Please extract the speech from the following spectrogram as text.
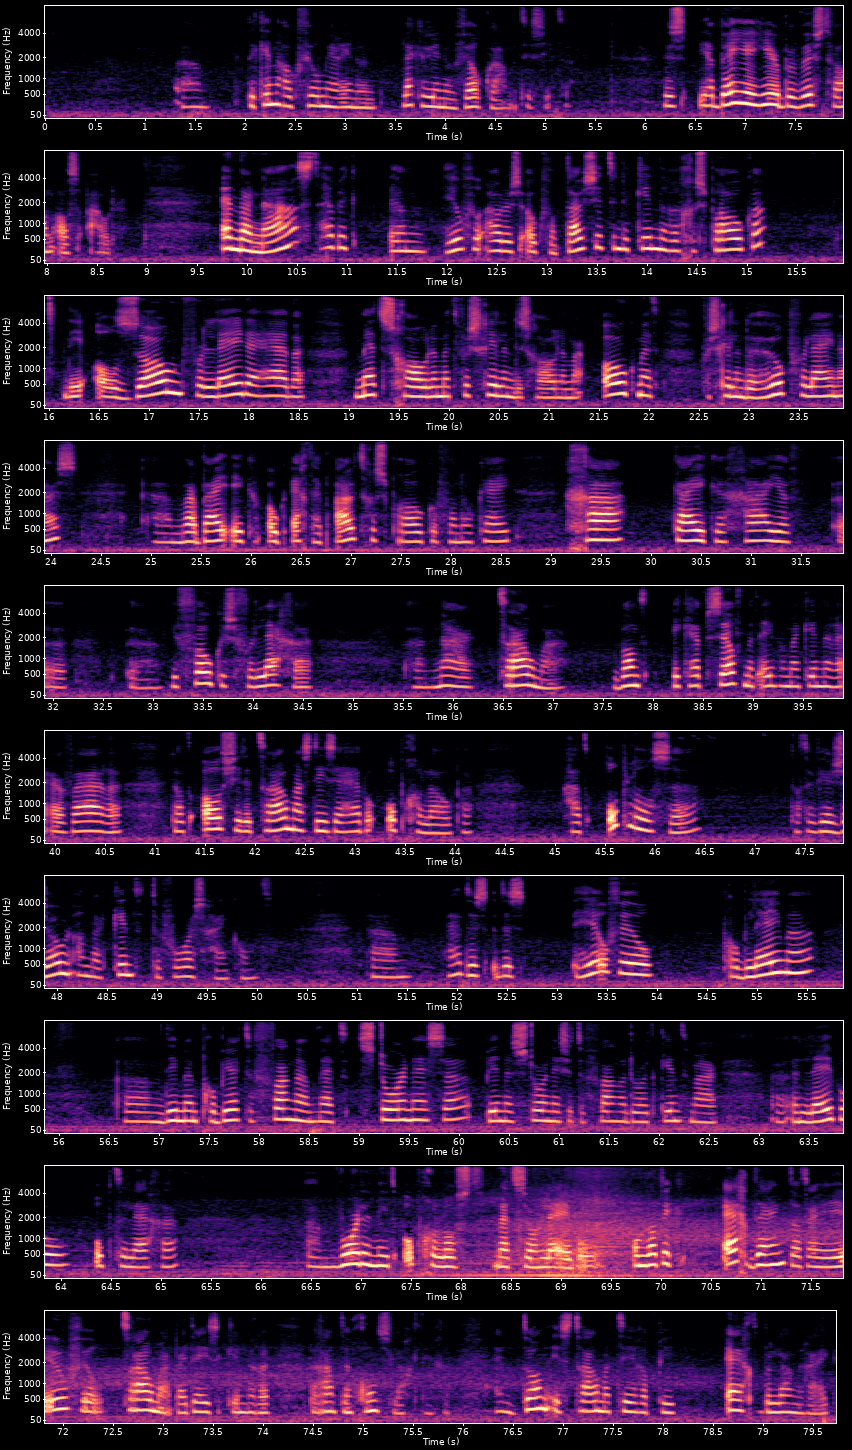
um, de kinderen ook veel meer in hun, lekker in hun vel te zitten. Dus ja, ben je hier bewust van als ouder. En daarnaast heb ik ehm, heel veel ouders ook van thuiszittende kinderen gesproken. Die al zo'n verleden hebben met scholen, met verschillende scholen, maar ook met verschillende hulpverleners. Ehm, waarbij ik ook echt heb uitgesproken van oké, ga kijken, ga je, uh, uh, je focus verleggen uh, naar trauma. Want ik heb zelf met een van mijn kinderen ervaren dat als je de trauma's die ze hebben opgelopen gaat oplossen, dat er weer zo'n ander kind tevoorschijn komt. Hè, dus, dus heel veel problemen um, die men probeert te vangen met stoornissen, binnen stoornissen te vangen door het kind maar uh, een label op te leggen, worden niet opgelost met zo'n label. Omdat ik echt denk dat er heel veel trauma bij deze kinderen eraan ten grondslag liggen. En dan is traumatherapie echt belangrijk.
